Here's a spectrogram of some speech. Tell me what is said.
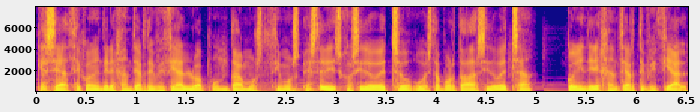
que se hace con inteligencia artificial lo apuntamos, decimos, este disco ha sido hecho o esta portada ha sido hecha con inteligencia artificial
